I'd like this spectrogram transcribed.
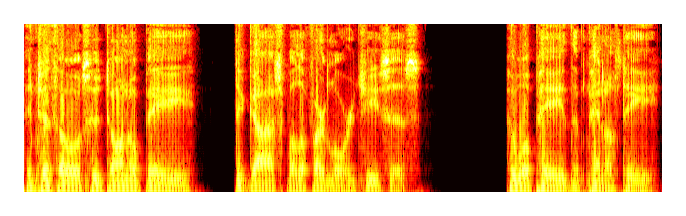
and to those who don't obey the gospel of our Lord Jesus, who will pay the penalty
